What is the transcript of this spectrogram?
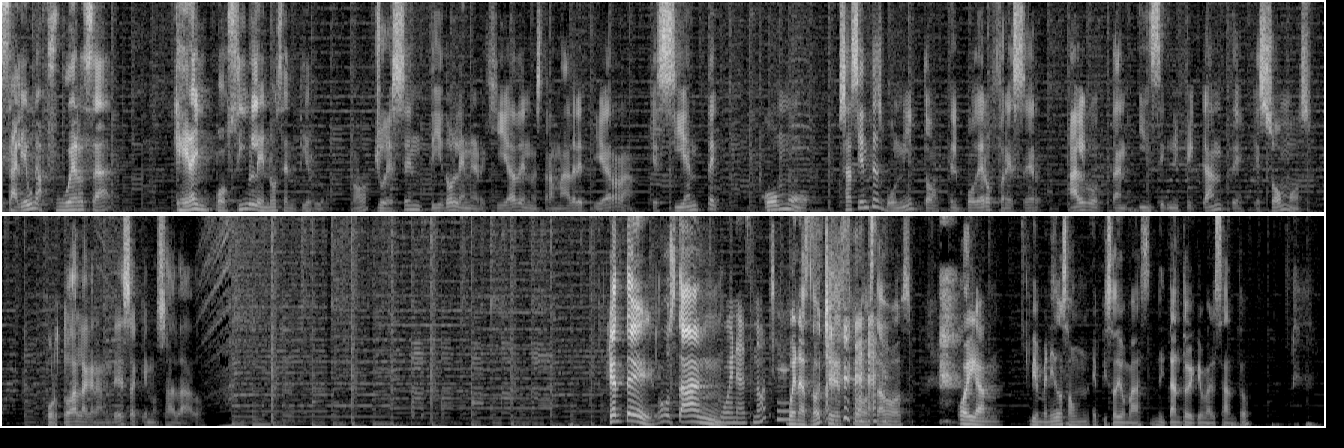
salía una fuerza que era imposible no sentirlo, ¿no? Yo he sentido la energía de nuestra madre tierra, que siente cómo, o sea, sientes bonito el poder ofrecer algo tan insignificante que somos por toda la grandeza que nos ha dado. Gente, ¿cómo están? Buenas noches. Buenas noches, ¿cómo estamos? Oigan, bienvenidos a un episodio más, ni tanto de quema el santo.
